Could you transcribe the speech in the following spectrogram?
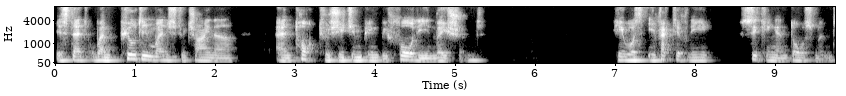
is that when Putin went to China and talked to Xi Jinping before the invasion, he was effectively seeking endorsement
